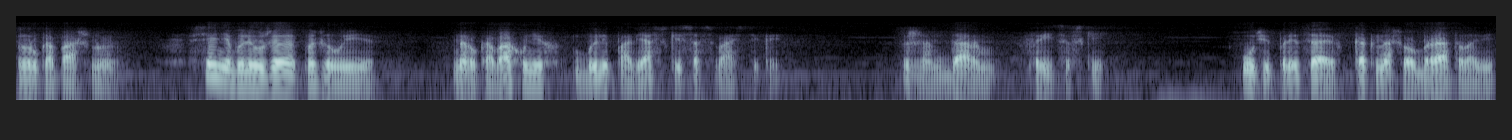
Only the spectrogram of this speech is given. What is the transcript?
в рукопашную. Все они были уже пожилые. На рукавах у них были повязки со свастикой. Жандарм фрицевский. Учит полицаев, как нашего брата ловить,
